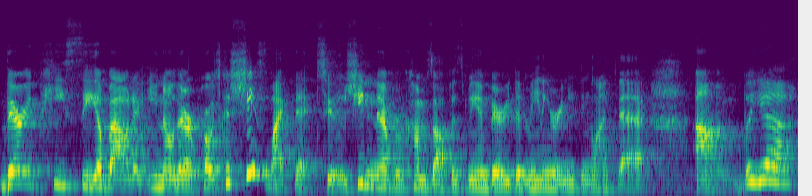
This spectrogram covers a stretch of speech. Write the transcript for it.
very PC about it, you know, their approach, because she's like that too. She never comes off as being very demeaning or anything like that. Um, but yeah,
